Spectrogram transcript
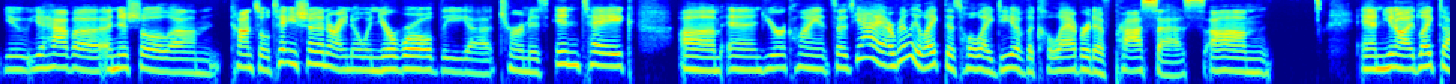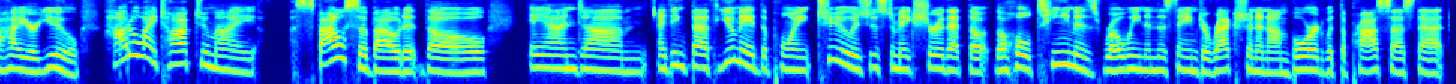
you you have a initial um, consultation or i know in your world the uh, term is intake. Um, and your client says yeah i really like this whole idea of the collaborative process. Um, and you know i'd like to hire you. How do i talk to my spouse about it though and um, I think Beth, you made the point too, is just to make sure that the the whole team is rowing in the same direction and on board with the process that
